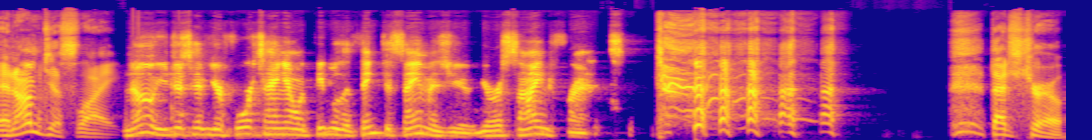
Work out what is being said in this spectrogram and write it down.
And I'm just like, no, you just have you're forced to hang out with people that think the same as you. You're assigned friends. that's true.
